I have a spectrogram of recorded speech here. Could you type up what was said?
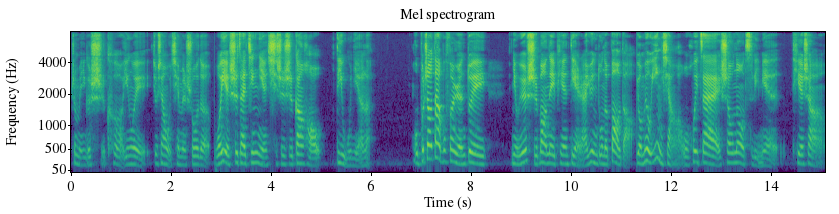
这么一个时刻，因为就像我前面说的，我也是在今年，其实是刚好第五年了。我不知道大部分人对《纽约时报》那篇点燃运动的报道有没有印象啊？我会在 show notes 里面贴上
